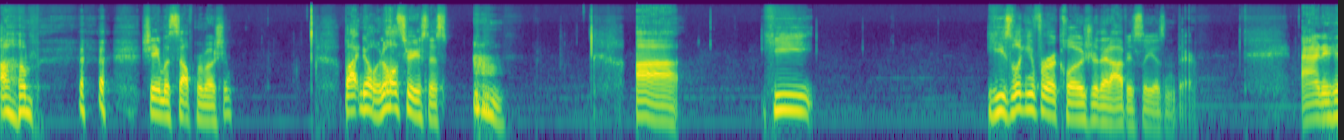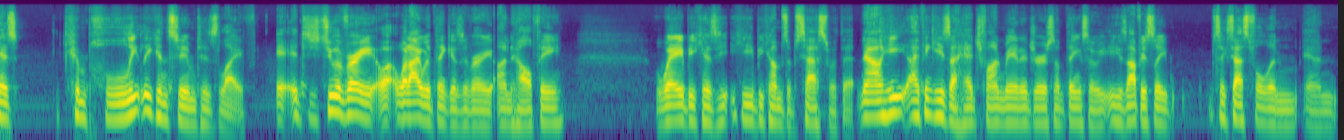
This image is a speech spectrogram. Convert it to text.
Um, shameless self promotion. But no, in all seriousness, uh, he he's looking for a closure that obviously isn't there, and it has completely consumed his life. It's to a very what I would think is a very unhealthy way because he, he becomes obsessed with it. Now he I think he's a hedge fund manager or something, so he's obviously successful and and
